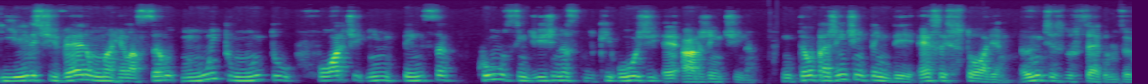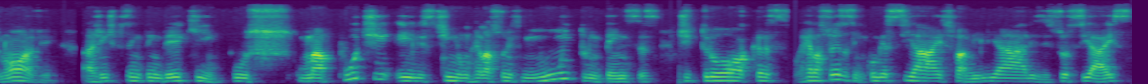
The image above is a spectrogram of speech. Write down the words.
e eles tiveram uma relação muito, muito forte e intensa com os indígenas do que hoje é a Argentina. Então, para a gente entender essa história antes do século XIX, a gente precisa entender que os Mapuche eles tinham relações muito intensas de trocas, relações assim comerciais, familiares e sociais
